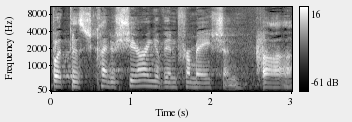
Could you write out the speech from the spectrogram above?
but this kind of sharing of information uh,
